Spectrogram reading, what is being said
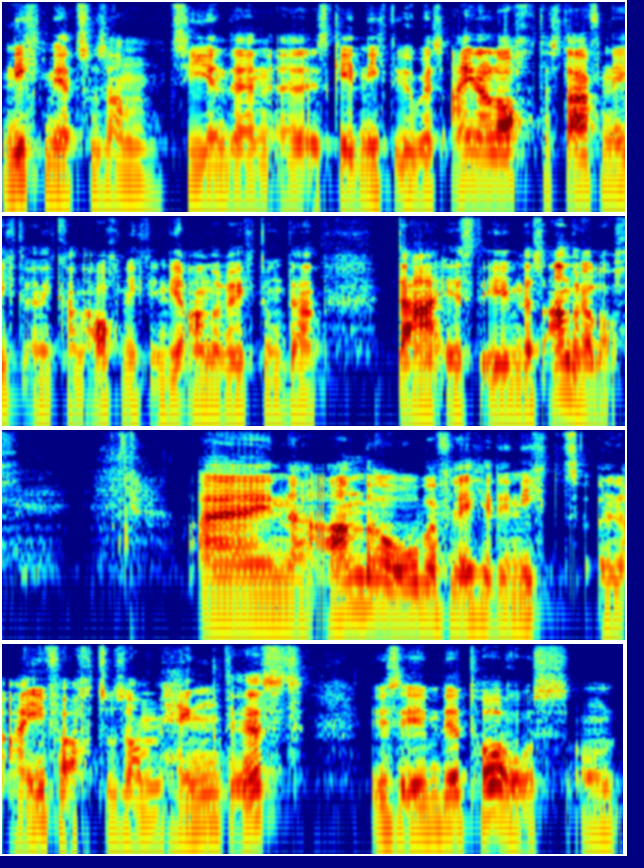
nicht mehr zusammenziehen, denn äh, es geht nicht über das eine Loch, das darf nicht, und ich kann auch nicht in die andere Richtung, da, da ist eben das andere Loch. Eine andere Oberfläche, die nicht einfach zusammenhängend ist, ist eben der Torus. Und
